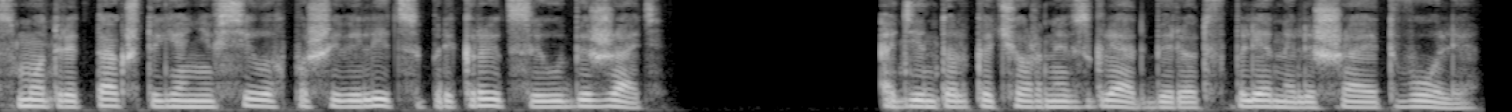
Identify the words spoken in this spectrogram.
Смотрит так, что я не в силах пошевелиться, прикрыться и убежать. Один только черный взгляд берет в плен и лишает воли.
